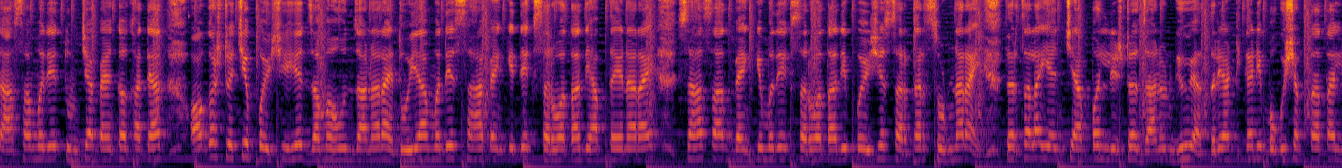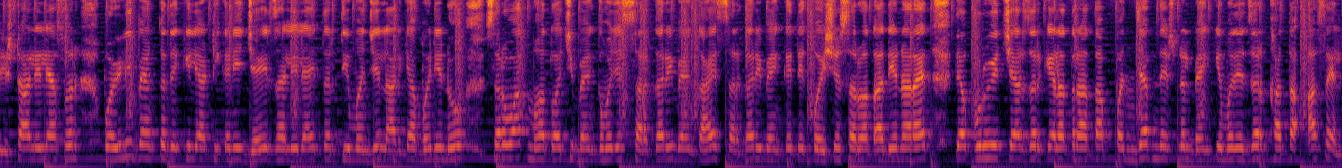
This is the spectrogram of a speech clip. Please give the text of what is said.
तासामध्ये तुमच्या बँक खात्यात ऑगस्टचे पैसे हे जमा होऊन जाणार आहेत. यामध्ये सहा बँकेत एक सर्वात आधी हप्ता येणार आहे. सहा सात बँकेमध्ये एक सर्वात आधी पैसे सरकार सोडणार आहे. तर चला यांची आपण लिस्ट जाणून घेऊया तर या ठिकाणी बघू शकता आता लिस्ट आलेली असून पहिली बँक देखील या ठिकाणी जाहीर झालेली आहे. तर ती म्हणजे लाडक्या बहिणीनो सर्वात महत्वाची बँक म्हणजे सरकारी बँक आहे. सरकारी बँकेत एक पैसे सर्वात आधी येणार आहेत. त्यापूर्वी विचार जर केला तर आता पंजाब नॅशनल बँकेमध्ये जर खातं असेल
